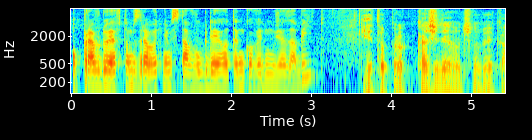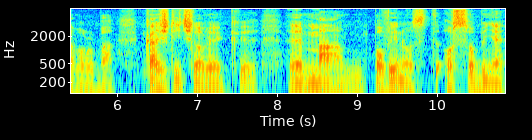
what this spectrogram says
opravdu je v tom zdravotním stavu, kdy ho ten covid může zabít? Je to pro každého člověka volba. Každý člověk eh, má povinnost osobně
